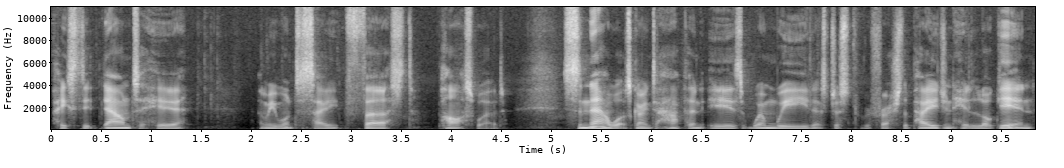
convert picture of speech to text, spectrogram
paste it down to here, and we want to say first password. So now what's going to happen is when we, let's just refresh the page and hit login,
